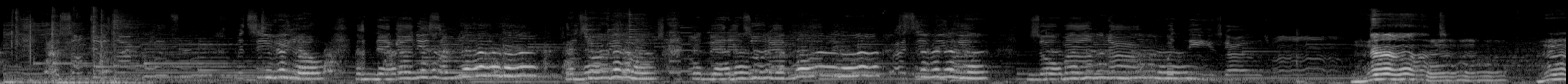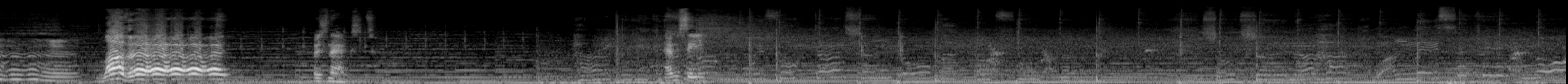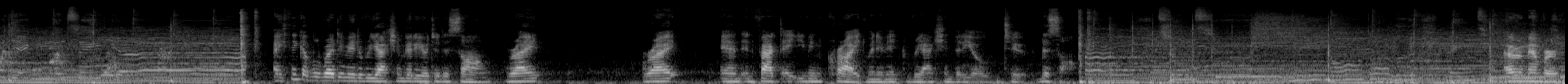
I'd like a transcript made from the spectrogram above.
Guess I'm just not perfect. Material. I think I need some loving. These Oreos don't fit into that modern criteria. So I'm not, these girls want. Mm-hmm. Love it! Who's next? MC. I think I've already made a reaction video to this song, right? Right? And in fact, I even cried when I made a reaction video to this song. I remember.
